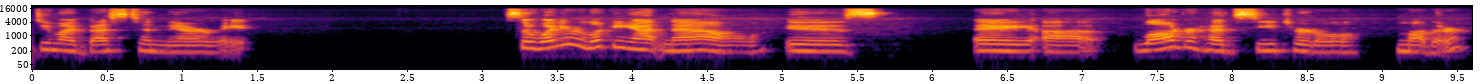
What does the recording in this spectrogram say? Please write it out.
do my best to narrate. So what you're looking at now is a uh, loggerhead sea turtle mother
